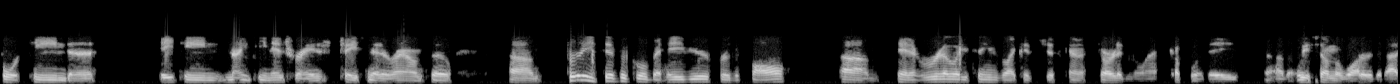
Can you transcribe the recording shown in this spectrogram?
14 to 18, 19 inch range chasing it around. So, um, pretty typical behavior for the fall. Um, and it really seems like it's just kind of started in the last couple of days, uh, at least on the water that I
